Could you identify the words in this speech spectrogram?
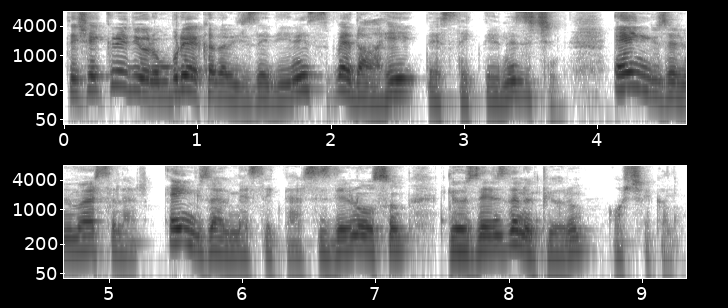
teşekkür ediyorum buraya kadar izlediğiniz ve dahi destekleriniz için. En güzel üniversiteler, en güzel meslekler sizlerin olsun. Gözlerinizden öpüyorum. Hoşçakalın.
